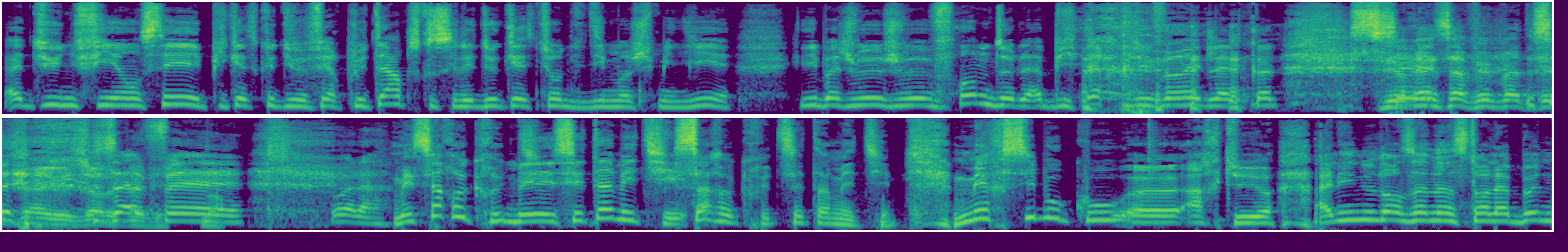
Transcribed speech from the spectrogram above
as-tu une fiancée? Et puis qu'est-ce que tu veux faire plus tard? Parce que c'est les deux questions du dimanche midi. Il dit bah je veux, je veux vendre de la bière, du vin et de l'alcool. C'est vrai, ça fait pas très sérieux. Ça fait voilà. Mais ça recrute. Mais c'est un métier. Ça recrute, c'est un métier. Merci beaucoup, euh, Arthur. Allez, nous dans un instant, la bonne nouvelle.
